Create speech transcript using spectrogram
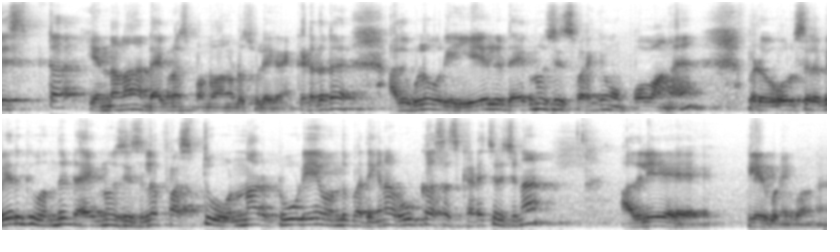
பெஸ்ட்டாக என்னெல்லாம் டயக்னோஸ் பண்ணுவாங்கன்னு சொல்லிக்கிறேன். கிட்டத்தட்ட அதுக்குள்ளே ஒரு ஏழு டயக்னோசிஸ் வரைக்கும் போவாங்க. பட் ஒரு சில பேருக்கு வந்து டயக்னோசிஸில் ஃபஸ்ட்டு ஒன் ஆர் டூலேயே வந்து பார்த்தீங்கன்னா ரூட் காசஸ் கிடச்சிருச்சுன்னா அதுலேயே கிளியர் பண்ணிக்குவாங்க.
